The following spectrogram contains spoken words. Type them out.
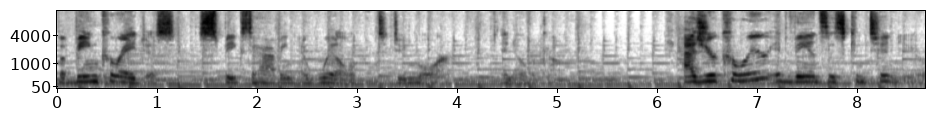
but being courageous speaks to having a will to do more and overcome. As your career advances continue,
